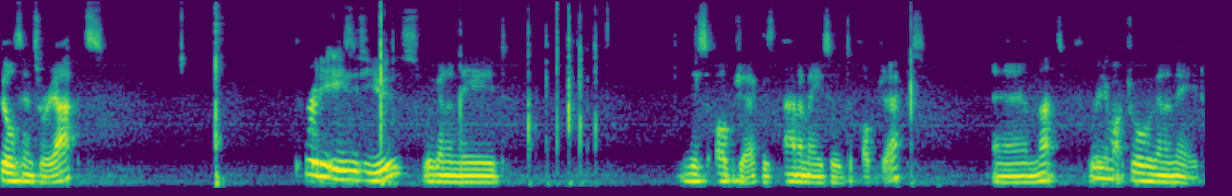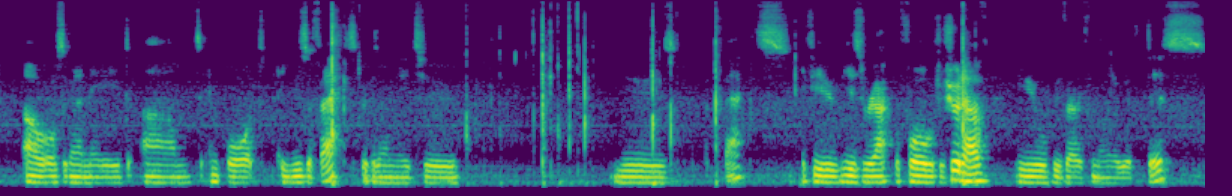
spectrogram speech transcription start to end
Built into React. Pretty easy to use. We're going to need this object, this animated object, and that's pretty much all we're going to need. Oh, we're also going to need um, to import a use effect because we need to use effects. If you've used React before, which you should have, you will be very familiar with this,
